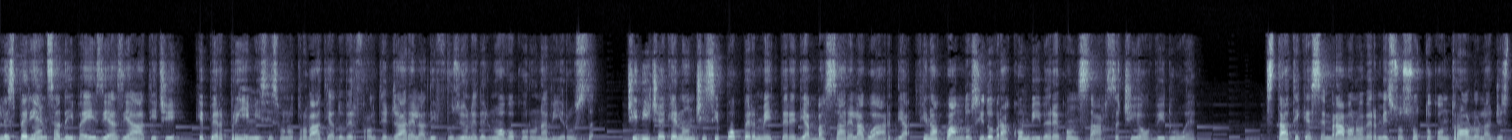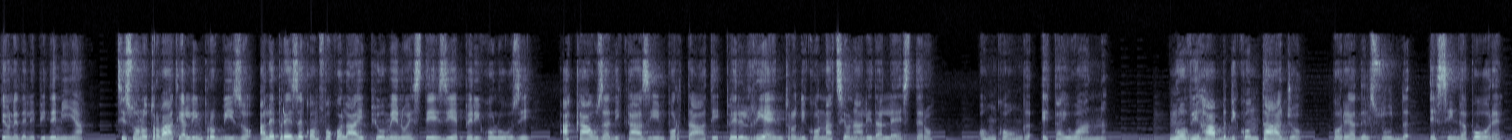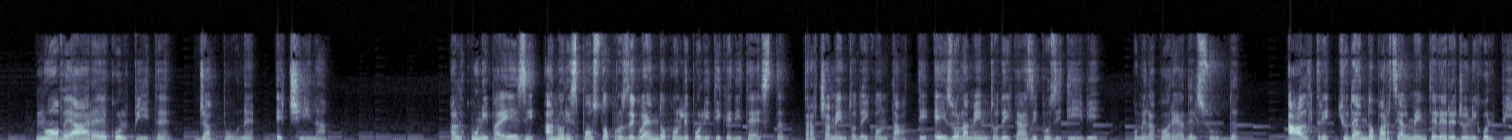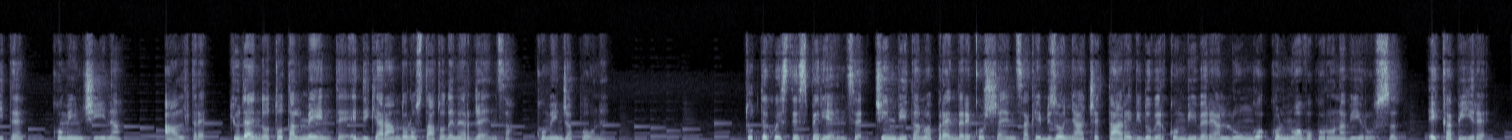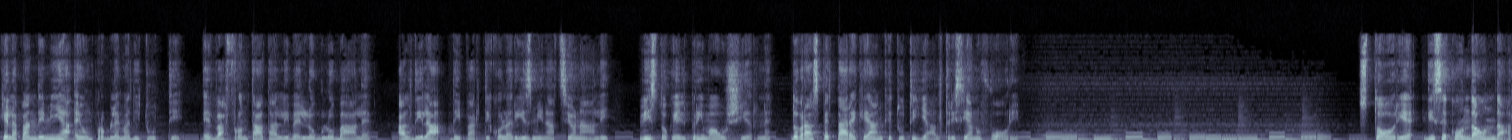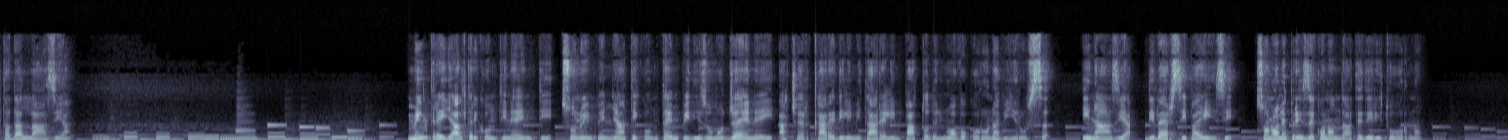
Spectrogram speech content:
L'esperienza dei paesi asiatici, che per primi si sono trovati a dover fronteggiare la diffusione del nuovo coronavirus, ci dice che non ci si può permettere di abbassare la guardia fino a quando si dovrà convivere con SARS-CoV-2. Stati che sembravano aver messo sotto controllo la gestione dell'epidemia si sono trovati all'improvviso alle prese con focolai più o meno estesi e pericolosi, a causa di casi importati per il rientro di connazionali dall'estero, Hong Kong e Taiwan. Nuovi hub di contagio, Corea del Sud e Singapore. Nuove aree colpite, Giappone e Cina. Alcuni paesi hanno risposto proseguendo con le politiche di test, tracciamento dei contatti e isolamento dei casi positivi, come la Corea del Sud. Altri chiudendo parzialmente le regioni colpite, come in Cina. Altre chiudendo totalmente e dichiarando lo stato d'emergenza, come in Giappone. Tutte queste esperienze ci invitano a prendere coscienza che bisogna accettare di dover convivere a lungo col nuovo coronavirus e capire che la pandemia è un problema di tutti e va affrontata a livello globale, al di là dei particolarismi nazionali, visto che il primo a uscirne dovrà aspettare che anche tutti gli altri siano fuori. Storie di seconda ondata dall'Asia. Mentre gli altri continenti sono impegnati con tempi disomogenei a cercare di limitare l'impatto del nuovo coronavirus, in Asia diversi paesi sono alle prese con ondate di ritorno.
